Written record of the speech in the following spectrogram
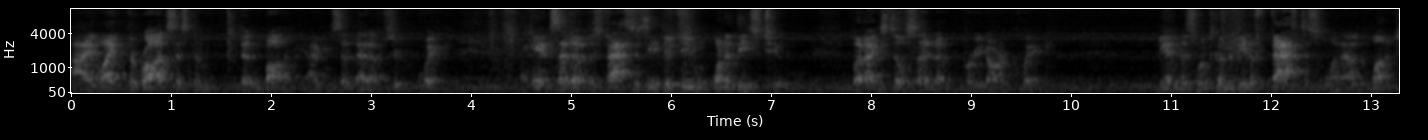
I like the rod system, It doesn't bother me. I can set that up super quick. I can't set it up as fast as either one of these two, but I can still set it up pretty darn quick. Again, this one's going to be the fastest one out of the bunch.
